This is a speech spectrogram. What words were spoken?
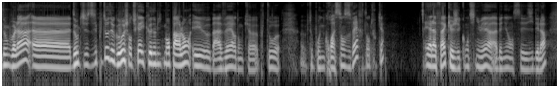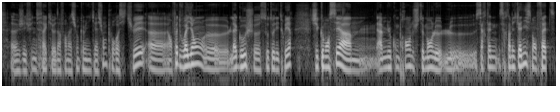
Donc voilà. euh, donc c'est plutôt de gauche, en tout cas économiquement parlant, et euh, bah, vert, donc plutôt, plutôt pour une croissance verte en tout cas. Et à la fac, j'ai continué à, à baigner dans ces idées-là. Euh, j'ai fait une fac d'information communication pour resituer. Euh, en fait, voyant euh, la gauche euh, s'autodétruire, j'ai commencé à, à mieux comprendre justement le, le- certaines, certains mécanismes en fait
